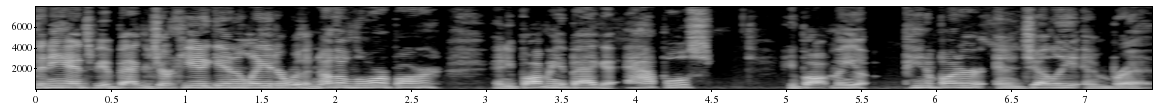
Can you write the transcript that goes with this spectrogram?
Then he hands me a bag of jerky again later with another Larabar. And he bought me a bag of apples. He bought me peanut butter and jelly and bread.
